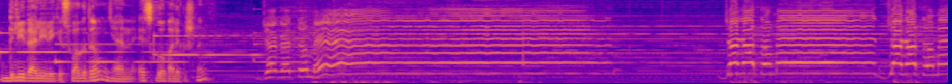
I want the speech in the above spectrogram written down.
ദില്ലി ഡാലിയിലേക്ക് സ്വാഗതം ഞാൻ എസ് ഗോപാലകൃഷ്ണൻ ജഗത് മേ ജഗത് മേ ജഗത് മേ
